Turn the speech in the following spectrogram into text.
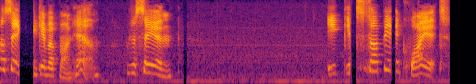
not saying give up on him. I'm just saying, stop being quiet.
